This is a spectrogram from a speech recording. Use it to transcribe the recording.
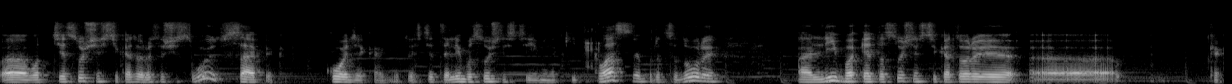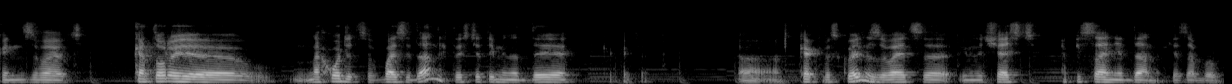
вот те сущности, которые существуют в SAP, в коде, как бы, то есть это либо сущности именно какие-то классы, процедуры, а, либо это сущности, которые, э, как они называются, которые находятся в базе данных, то есть это именно D, как это, а, как в SQL называется именно часть описания данных, я забыл.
